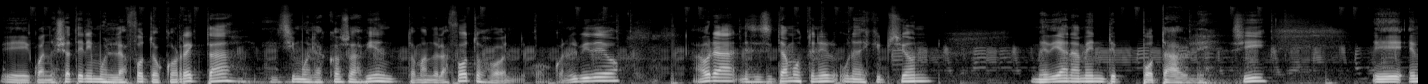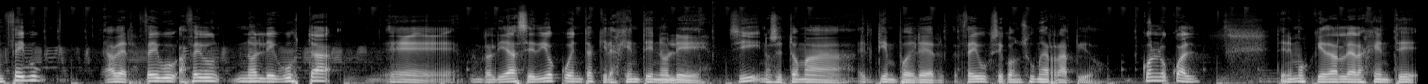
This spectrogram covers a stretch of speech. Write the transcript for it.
Eh, cuando ya tenemos la foto correcta, hicimos las cosas bien tomando las fotos o, con el video, ahora necesitamos tener una descripción medianamente potable, ¿sí? Eh, en Facebook, a ver, Facebook, a Facebook no le gusta, eh, en realidad se dio cuenta que la gente no lee, ¿sí? No se toma el tiempo de leer. Facebook se consume rápido. Con lo cual, tenemos que darle a la gente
